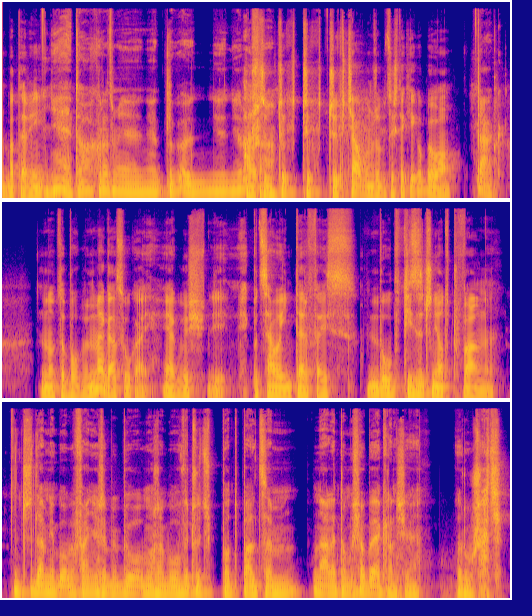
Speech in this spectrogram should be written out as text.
baterii. Nie, to akurat mnie nie, nie, nie Ale rusza. czy, czy, czy, czy chciałbym, żeby coś takiego było? Tak. No to byłoby mega, słuchaj. Jakbyś, jakby cały interfejs był fizycznie odczuwalny. Czy dla mnie byłoby fajnie, żeby było, można było wyczuć pod palcem, no ale to musiałby ekran się ruszać.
